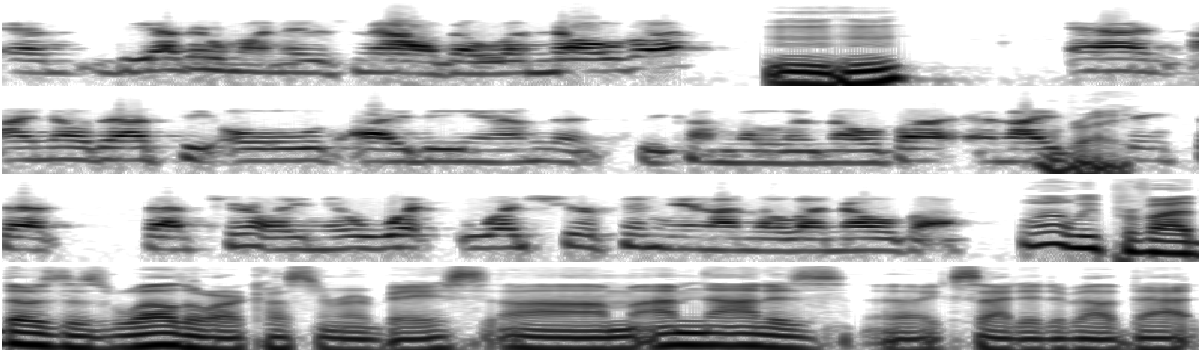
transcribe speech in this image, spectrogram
and the other one is now the Lenovo, Mm-hmm. And I know that's the old IBM that's become the Lenovo, and I Right. think that that's fairly new. What What's your opinion on the Lenovo? Well, we provide those as well to our customer base. Um, I'm not as uh, excited about that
